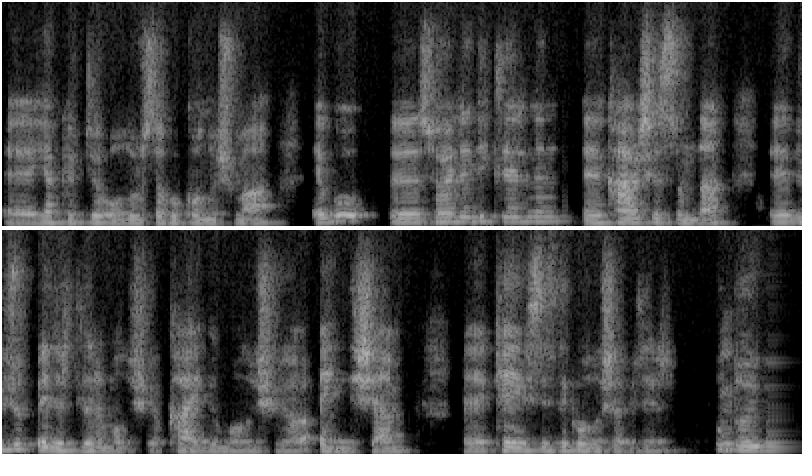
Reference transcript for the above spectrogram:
e, ya kötü olursa bu konuşma. E, bu e, söylediklerinin e, karşısında e, vücut belirtilerim oluşuyor. Kaygım oluşuyor, endişem, e, keyifsizlik oluşabilir. Bu Hı. duygu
